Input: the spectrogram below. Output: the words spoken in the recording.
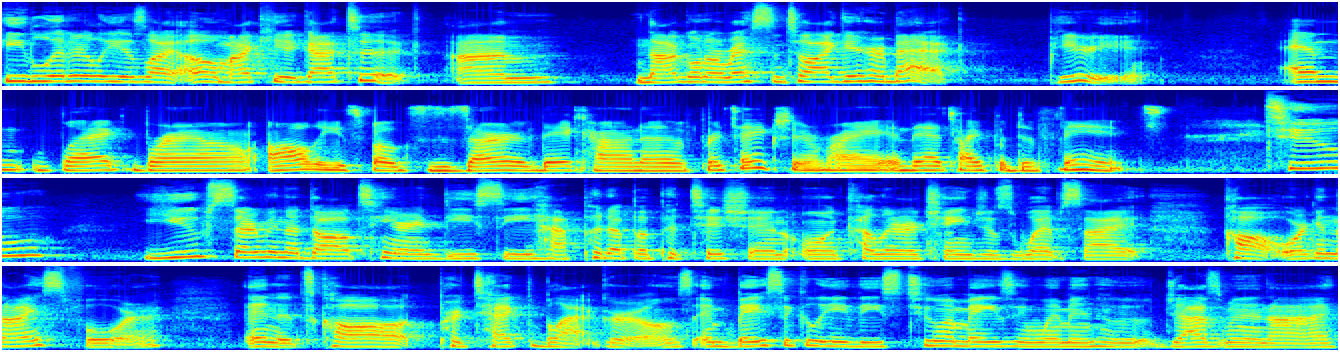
he literally is like, "Oh, my kid got took. I'm not going to rest until I get her back." Period. And black, brown, all these folks deserve that kind of protection, right? And that type of defense. Two youth serving adults here in DC have put up a petition on Color Change's website called Organize For and it's called Protect Black Girls. And basically, these two amazing women who Jasmine and I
